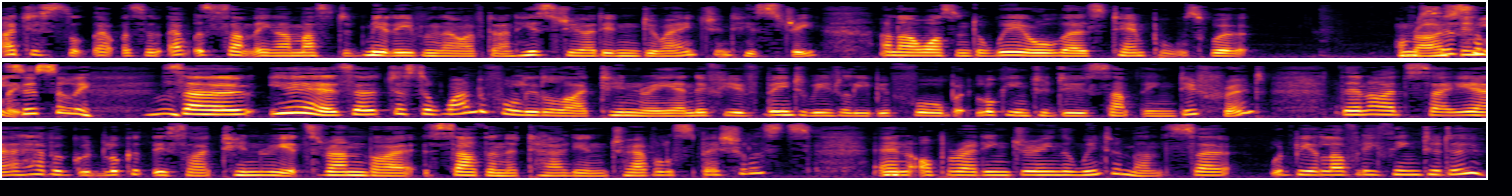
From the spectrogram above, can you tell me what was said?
I just thought that was a, that was something I must admit. Even though I've done history, I didn't do ancient history, and I wasn't aware all those temples were on right Sicily. in Sicily. Hmm. So yeah, so just a wonderful little itinerary. And if you've been to Italy before but looking to do something different, then I'd say yeah, have a good look at this itinerary. It's run by Southern Italian travel specialists and hmm. operating during the winter months. So it would be a lovely thing to do.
